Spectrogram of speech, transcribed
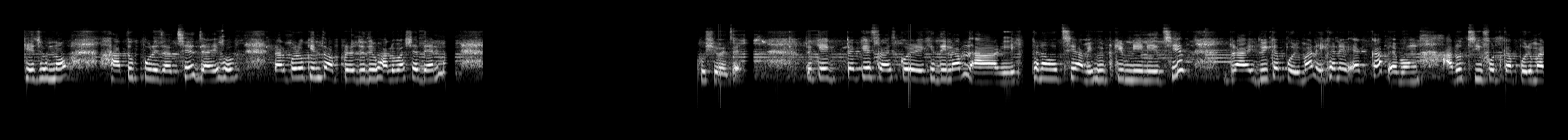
সেজন্য হাতও পুড়ে যাচ্ছে। যাই হোক, তারপরেও কিন্তু আপনারা যদি ভালোবাসা দেন, খুশি হয়ে যায়। তো কেকটাকে স্লাইস করে রেখে দিলাম, আর এখানে হচ্ছে আমি হুইপ ক্রিম নিয়ে নিয়েছি। প্রায় দুই কাপ পরিমাণ, এখানে এক কাপ এবং আরও থ্রি ফোর্থ কাপ পরিমাণ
